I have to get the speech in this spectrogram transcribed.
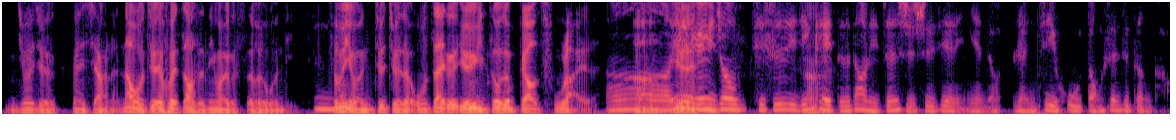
你就会觉得更像人。那我觉得会造成另外一个社会问题。嗯，说明有人就觉得我在这个元宇宙就不要出来了。哦，嗯，因为元宇宙其实已经可以得到你真实世界里面的人际互动，嗯，甚至更好。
